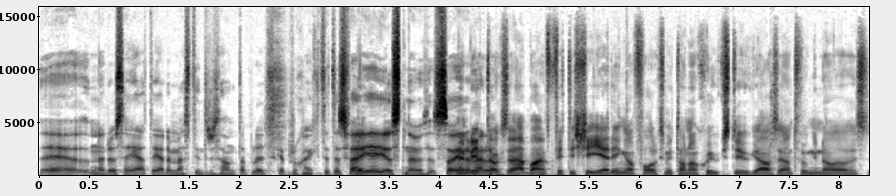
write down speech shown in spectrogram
Eh, när du säger att det är det mest intressanta politiska projektet i Sverige just nu så är Men det blir väl... också här bara en fetischering av folk som inte har någon sjukstuga och så är de tvungna att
